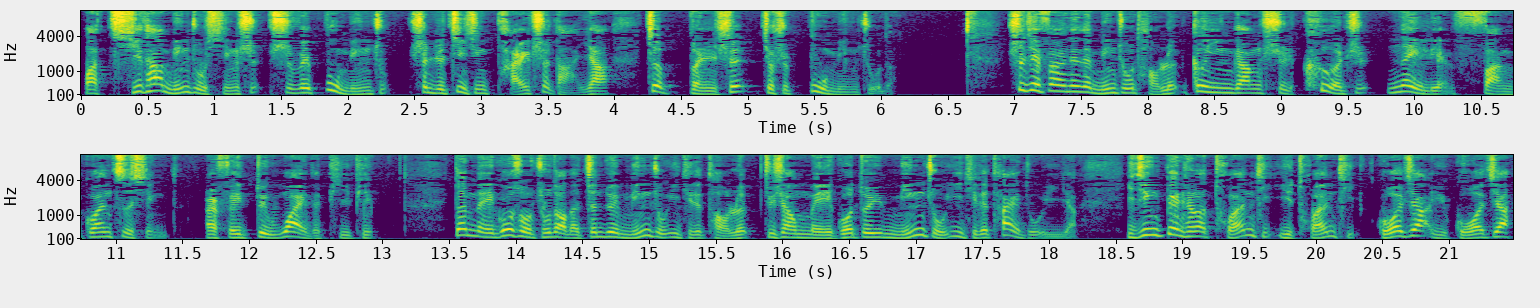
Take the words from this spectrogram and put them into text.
把其他民主形式视为不民主，甚至进行排斥打压，这本身就是不民主的。世界范围内的民主讨论更应当是克制、内敛、反观自省的，而非对外的批评。但美国所主导的针对民主议题的讨论，就像美国对于民主议题的态度一样，已经变成了团体与团体、国家与国家，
